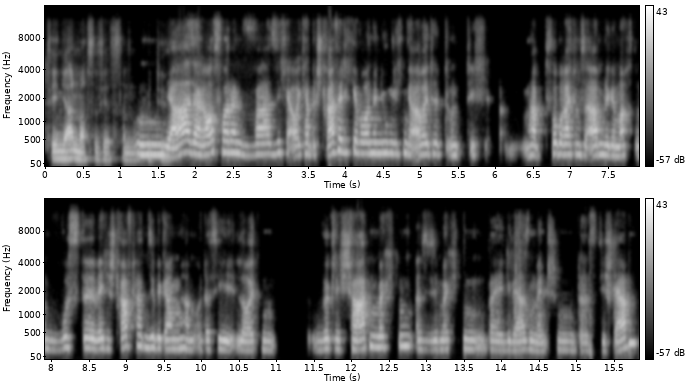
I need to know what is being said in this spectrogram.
zehn Jahren machst du es jetzt dann? Mm, ja, herausfordernd war sicher auch. Ich habe mit straffällig gewordenen Jugendlichen gearbeitet und ich habe Vorbereitungsabende gemacht und wusste, welche Straftaten sie begangen haben und dass sie Leuten wirklich schaden möchten. Also sie möchten bei diversen Menschen, dass die sterben.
